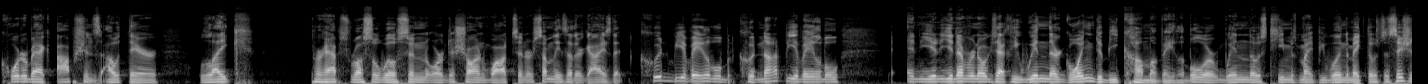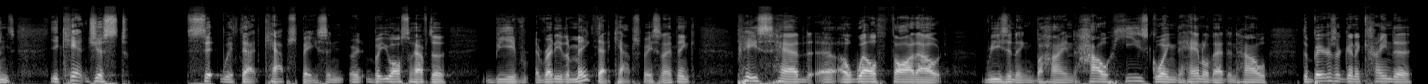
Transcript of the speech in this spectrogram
quarterback options out there like perhaps Russell Wilson or Deshaun Watson or some of these other guys that could be available but could not be available. And you, you never know exactly when they're going to become available or when those teams might be willing to make those decisions. You can't just sit with that cap space and uh, but you also have to be ready to make that cap space and I think Pace had a well thought out reasoning behind how he's going to handle that and how the Bears are going to kind of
